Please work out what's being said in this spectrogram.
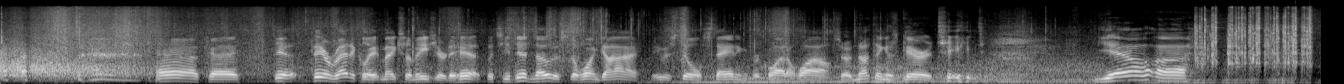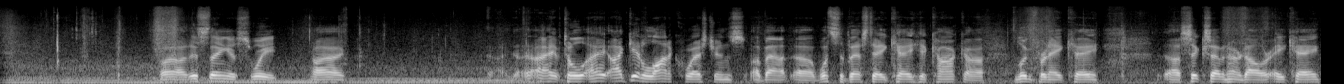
okay. theoretically, it makes them easier to hit, but you did notice the one guy, he was still standing for quite a while, so nothing is guaranteed. yeah, uh, this thing is sweet. I, I have told, I, I, get a lot of questions about uh, what's the best AK, Hickok, uh, looking for an AK, uh, six, seven hundred dollar AK.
